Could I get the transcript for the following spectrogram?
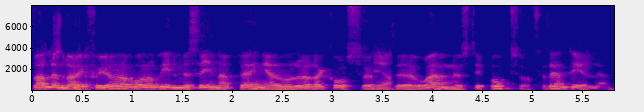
Wallenberg Absolut. får göra vad de vill med sina pengar och Röda Korset ja. Eh, och Amnesty också för den delen.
